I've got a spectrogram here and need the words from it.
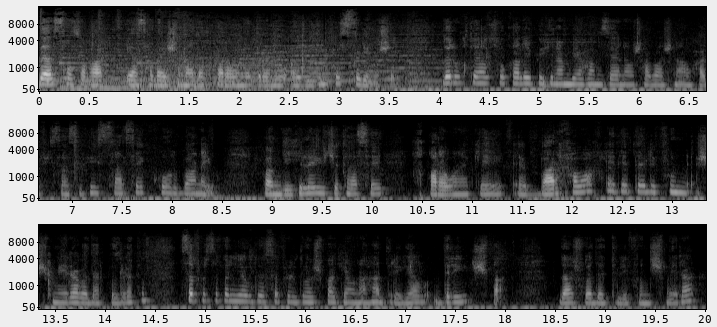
د تاسو غږ یا صداي شما د خبرونه درنو اوریدونکو ستړي مشه د روغتیا او سوکالۍ په هیله بیا هم زه نو شاباش نه او حفیظ اصفی ساسه قرباني پم دی هیله چې تاسو خبرونه کې برخه واخلئ د ټلیفون شمیره به در پزړه کوم 0012022193 دا شو د ټلیفون شمیره 0012022193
